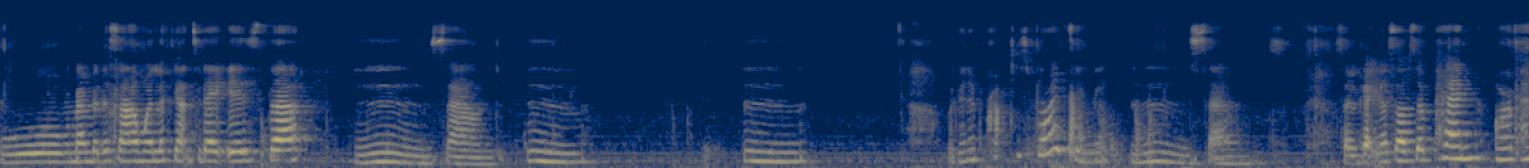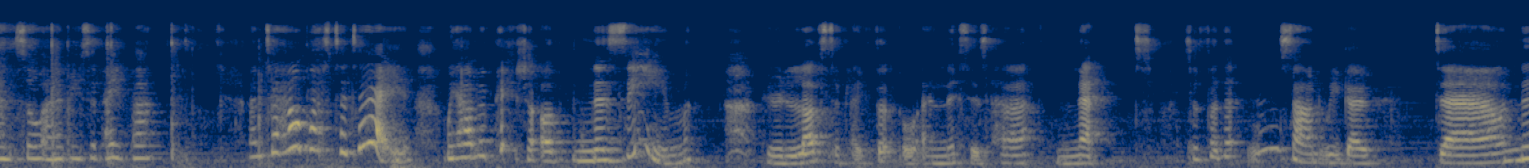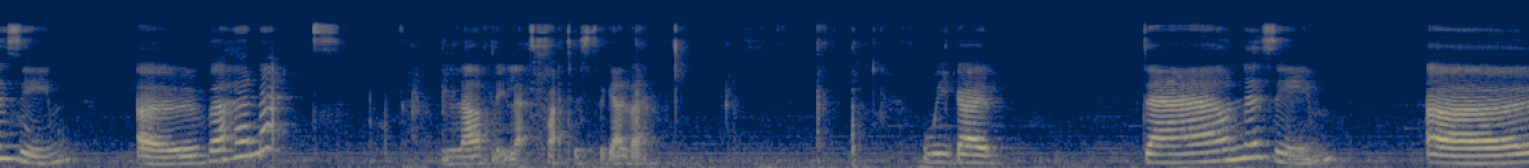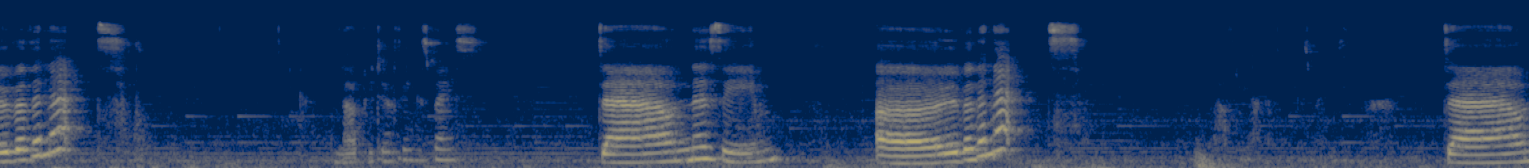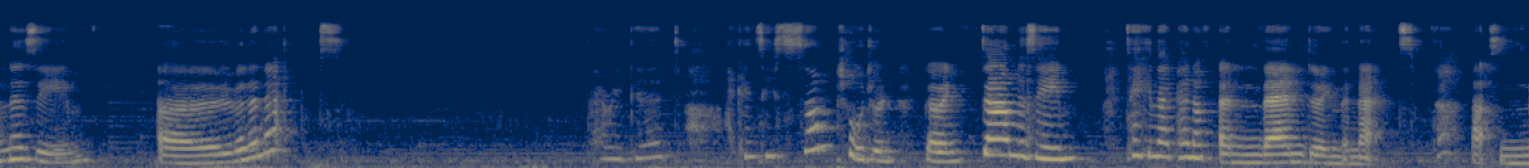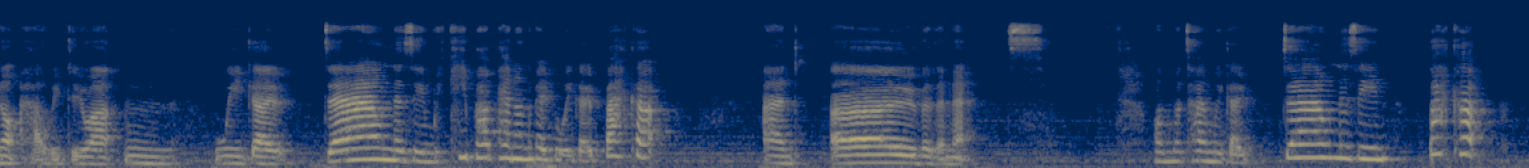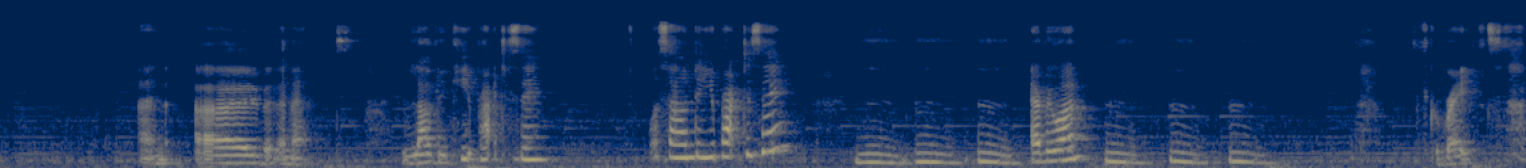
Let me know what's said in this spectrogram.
Remember the sound we're looking at today is the mm sound. Mm. Mm. We're going to practice writing the mm sounds. So get yourselves a pen or a pencil and a piece of paper. And to help us today, we have a picture of Nazim, who loves to play football, and this is her net. So for the n sound, we go down the Nazim, over her net. Lovely, let's practice together. We go down the Nazim, over the net. Lovely, do finger space. Down Nazim, over the net. Down Nazim, over the net. Very good. I can see some children going down Nazim, taking their pen off and then doing the net. That's not how we do our mm. We go down Nazim, we keep our pen on the paper, we go back up and over the nets. One more time, we go down Nazim, back up and over the net. Lovely, keep practicing. What sound are you practicing? Mm, mm, mm. Everyone? Mm, mm, mm. Great.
